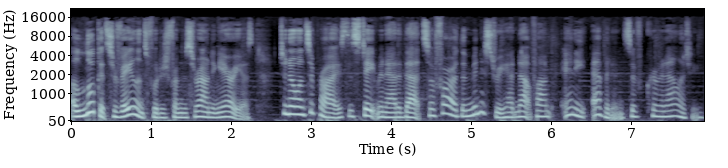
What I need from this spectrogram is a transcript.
a look at surveillance footage from the surrounding areas. To no one's surprise, the statement added that so far the ministry had not found any evidence of criminality.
